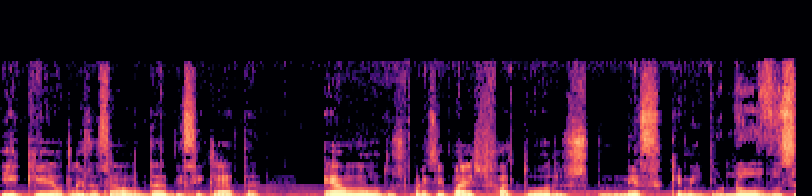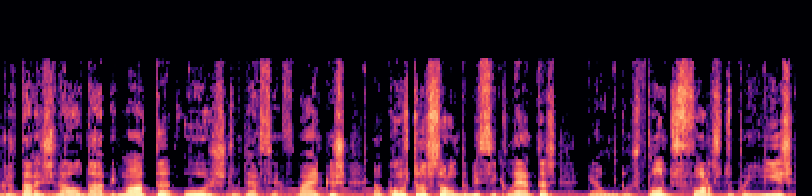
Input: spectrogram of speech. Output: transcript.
e que a utilização da bicicleta é um dos principais fatores nesse caminho. O novo secretário-geral da Abimota, hoje no TSF Bikes, a construção de bicicletas é um dos pontos fortes do país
